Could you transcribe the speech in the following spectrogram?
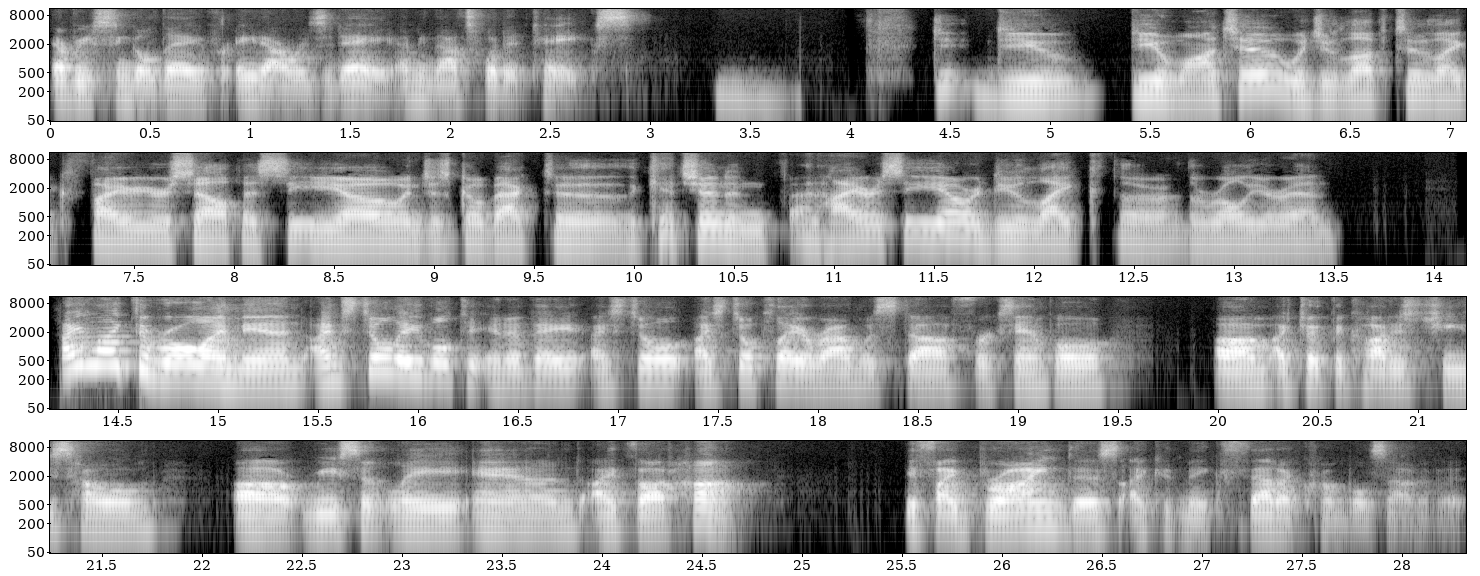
every single day for eight hours a day. I mean, that's what it takes. Mhm. Do, do you, do you want to? Would you love to like fire yourself as CEO and just go back to the kitchen and, and hire a CEO? Or do you like the, the role you're in? I like the role I'm in. I'm still able to innovate. I still I still play around with stuff. For example, um, I took the cottage cheese home uh, recently, and I thought, huh, if I brine this, I could make feta crumbles out of it.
